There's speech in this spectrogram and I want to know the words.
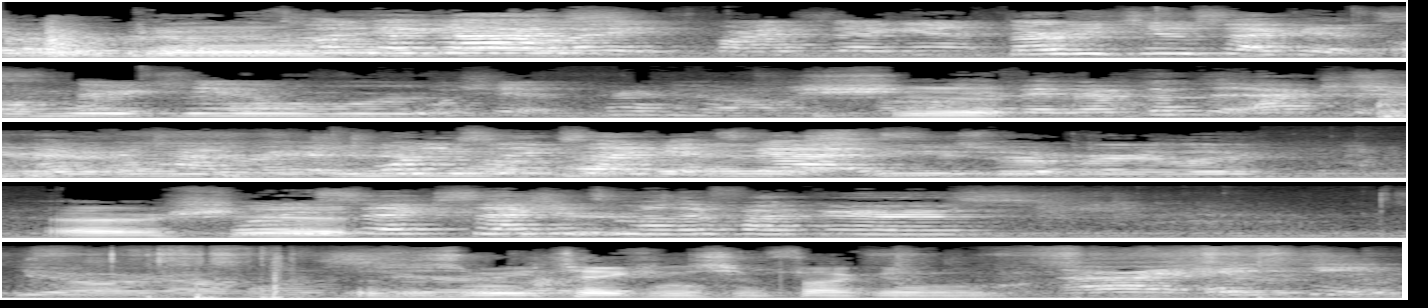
Champagne. Okay, guys. Wait, five seconds. 32 seconds. I'm 32. Well, shit. Shit. Okay, baby, I've got the actual right here. 26 seconds, guys. Oh, shit. 26 seconds, motherfuckers. This is me taking some fucking... Alright, 18.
